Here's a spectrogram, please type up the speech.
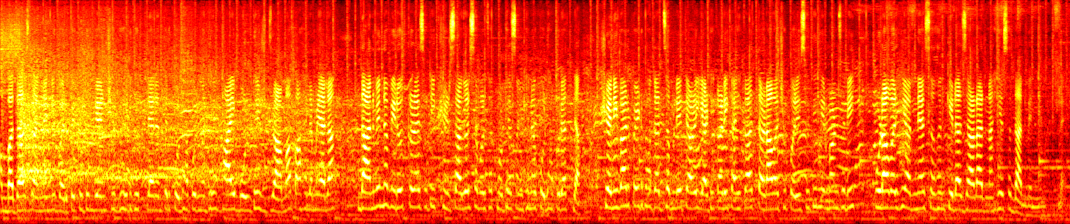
अंबादास दानवेंनी बर्पे कुटुंबियांची भेट घेतल्यानंतर कोल्हापूरमध्ये हाय व्होल्टेज ड्रामा पाहायला मिळाला. दानवेंना विरोध करण्यासाठी क्षीरसागर समर्थक मोठ्या संख्येनं कोल्हापुरातल्या शनिवार पेठ भागात जमले त्यावेळी या ठिकाणी काही काळ तणावाची परिस्थिती निर्माण झाली. कुणावरही अन्याय सहन केला जाणार नाही असं दानवेंनी म्हटलंय.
